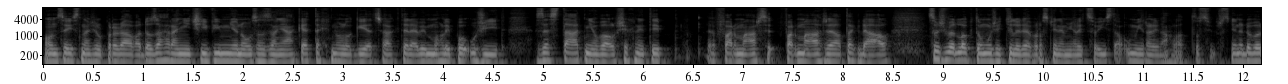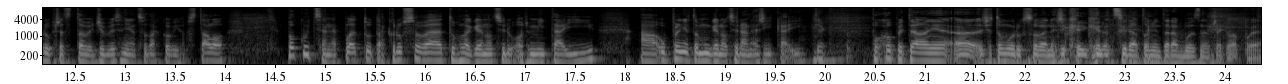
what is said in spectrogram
On se ji snažil prodávat do zahraničí výměnou za, za nějaké technologie, třeba které by mohli použít. Zestátňoval všechny ty farmář, farmáře a tak dál, což vedlo k tomu, že ti lidé prostě neměli co jíst a umírali na hlad. To si prostě nedovedu představit, že by se něco takového stalo. Pokud se nepletu, tak Rusové tuhle genocidu odmítají a úplně tomu genocida neříkají. Tak pochopitelně, eh, že tomu Rusové neříkají genocida, to mě teda vůbec nepřekvapuje.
